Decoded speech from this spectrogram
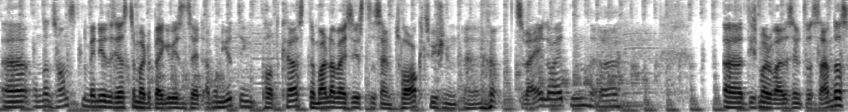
Äh, und ansonsten, wenn ihr das erste Mal dabei gewesen seid, abonniert den Podcast. Normalerweise ist das ein Talk zwischen äh, zwei Leuten. Äh, äh diesmal war das etwas anders,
